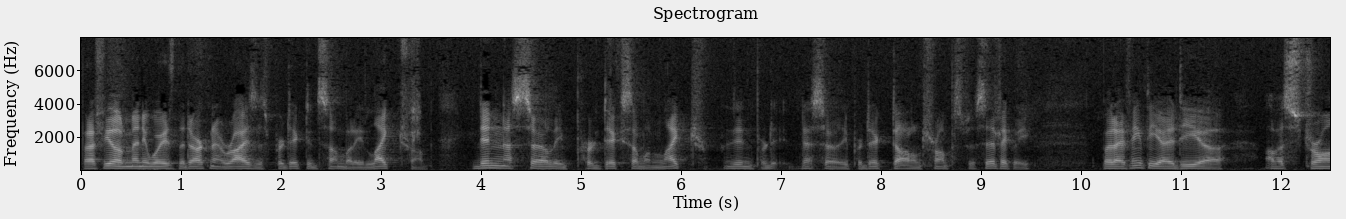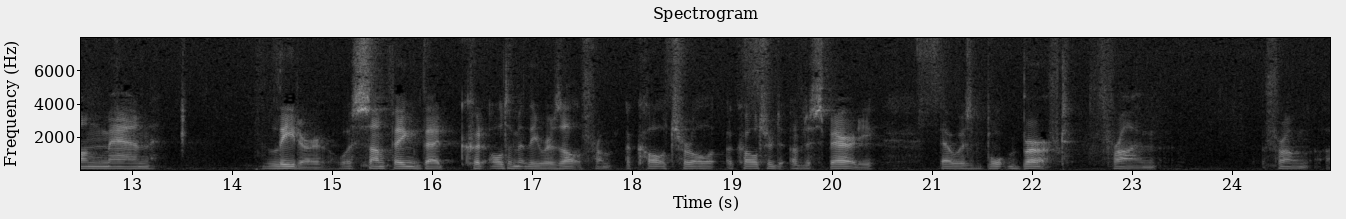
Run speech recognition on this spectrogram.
but I feel in many ways The Dark Knight Rises predicted somebody like Trump. It didn't necessarily predict someone like Trump, didn't predict, necessarily predict Donald Trump specifically, but I think the idea of a strong man leader was something that could ultimately result from a cultural a culture of disparity that was birthed from from uh,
